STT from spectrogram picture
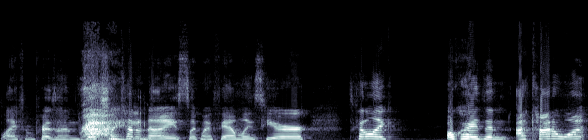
life in prison. It's actually kind of nice. Like my family's here. It's kind of like, okay, then I kind of want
